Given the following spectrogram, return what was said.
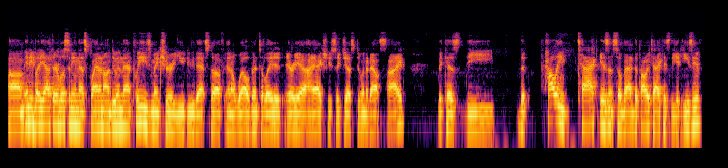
Um, anybody out there listening that's planning on doing that, please make sure you do that stuff in a well ventilated area. I actually suggest doing it outside because the the poly tack isn't so bad. The poly tack is the adhesive,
